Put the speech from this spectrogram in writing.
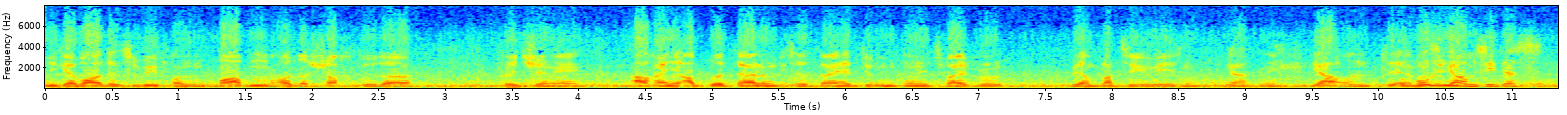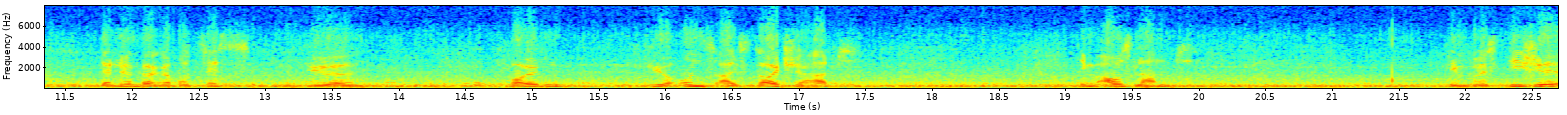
nicht erwartet, so wie von Baben oder Schacht oder Fritsche. Ne? Auch eine Aburteilung dieser drei hätte ohne Zweifel wäre am Platze gewesen. Ja, ja und äh, was glauben Sie, dass der Nürnberger Prozess für Folgen für uns als Deutsche hat im Ausland? Dem Prestige, äh,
